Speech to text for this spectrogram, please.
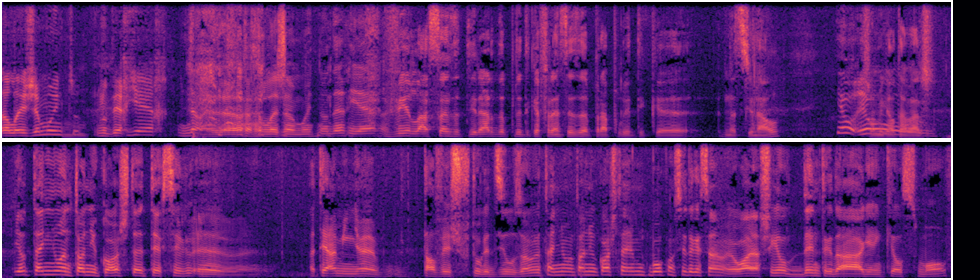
aleija muito no DRR. Não, relaja muito no DRR. Vê lações a tirar da política francesa para a política nacional? Eu, eu, João Miguel Tavares. Eu tenho o António Costa até ser. eh, até à minha, talvez, futura desilusão, eu tenho o António Costa em muito boa consideração. Eu acho ele, dentro da área em que ele se move,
